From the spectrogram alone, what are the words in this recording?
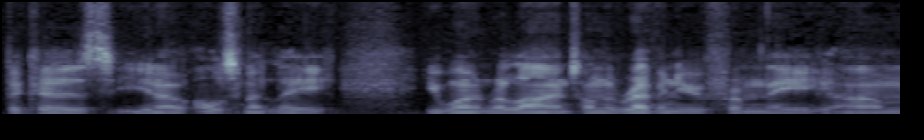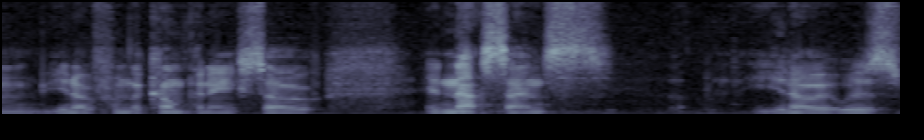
because you know ultimately you weren't reliant on the revenue from the um, you know from the company. So in that sense you know it was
